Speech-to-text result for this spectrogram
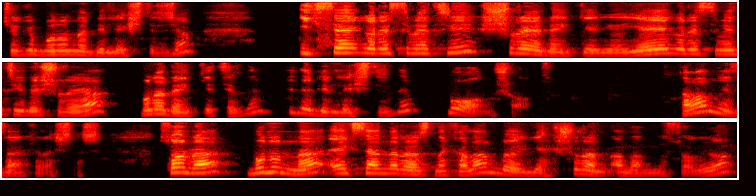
Çünkü bununla birleştireceğim. X'e göre simetriği şuraya denk geliyor. Y'ye göre simetriği de şuraya. Buna denk getirdim. Bir de birleştirdim. Bu olmuş oldu. Tamam mıyız arkadaşlar? Sonra bununla eksenler arasında kalan bölge. Şuranın alanı nasıl oluyor?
